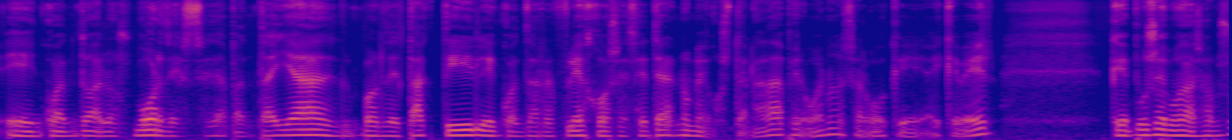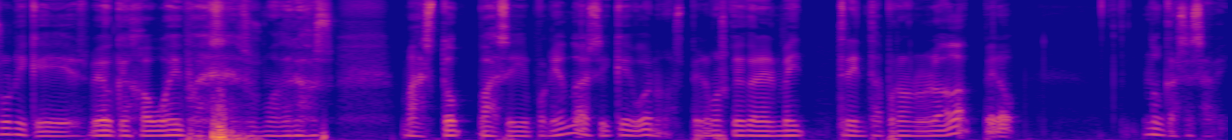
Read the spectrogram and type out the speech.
en cuanto a los bordes de la pantalla, el borde táctil, en cuanto a reflejos, etcétera. No me gusta nada, pero bueno, es algo que hay que ver. Que puse de moda Samsung y que veo que Huawei, pues en sus modelos más top va a seguir poniendo. Así que bueno, esperemos que con el Mate 30 Pro no lo haga, pero nunca se sabe.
